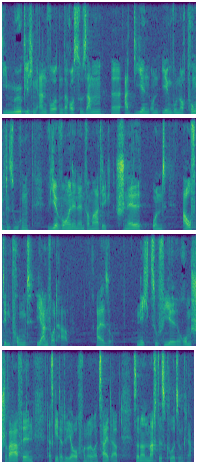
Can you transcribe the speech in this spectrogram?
die möglichen Antworten daraus zusammen äh, addieren und irgendwo noch Punkte suchen. Wir wollen in der Informatik schnell und auf den Punkt die Antwort haben. Also, nicht zu viel rumschwafeln, das geht natürlich auch von eurer Zeit ab, sondern macht es kurz und knapp.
